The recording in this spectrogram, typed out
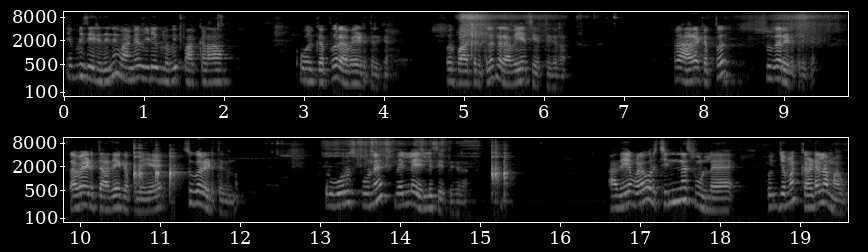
எப்படி செய்கிறதுன்னு வாங்க வீடியோக்குள்ளே போய் பார்க்கலாம். ஒரு கப்பு ரவை எடுத்திருக்கேன். ஒரு பாத்திரத்தில் இந்த ரவையை சேர்த்துக்கிறோம் அப்புறம் அரை கப்பு சுகர் எடுத்திருக்கேன். ரவை எடுத்த அதே கப்புலையே சுகர் எடுத்துக்கணும். ஒரு ஒரு ஸ்பூனு வெள்ளை எள்ளு சேர்த்துக்கிறேன். அதே போல் ஒரு சின்ன ஸ்பூனில் கொஞ்சமாக கடலை மாவு.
